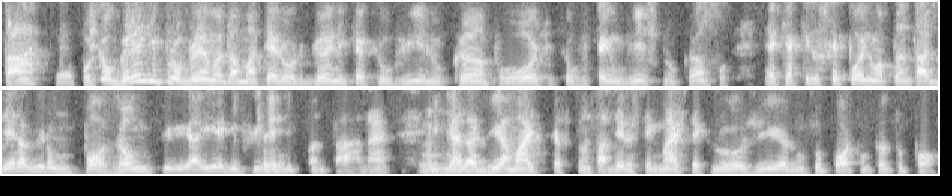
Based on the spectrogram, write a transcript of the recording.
Tá? É. Porque o grande problema da matéria orgânica que eu vi no campo hoje, que eu tenho visto no campo, é que aquilo você põe numa plantadeira, vira um pozão, que aí é difícil Sim. de plantar, né? Uhum. E cada dia mais, porque as plantadeiras têm mais tecnologia, não suportam tanto pó.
